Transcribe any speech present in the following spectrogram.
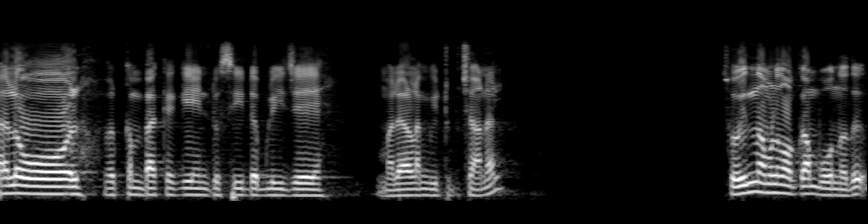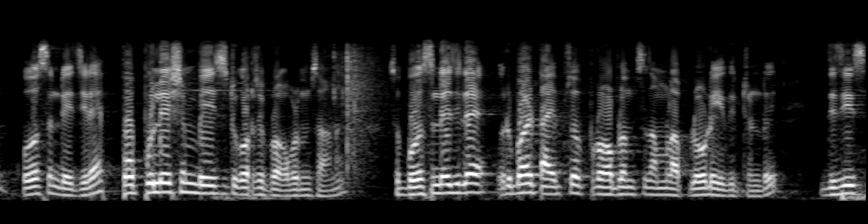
Hello all, welcome back again to CWJ Malayalam YouTube channel so ഇന്ന് നമ്മൾ നോക്കാൻ പോകുന്നത് പേഴ്സന്റേജിലെ പോപ്പുലേഷൻ ബേസ്ഡ് കുറച്ച് പ്രോബ്ലംസ് ആണ്. സോ പേഴ്സന്റേജിലെ ഒരുപാട് ടൈപ്സ് ഓഫ് പ്രോബ്ലംസ് നമ്മൾ അപ്ലോഡ് ചെയ്തിട്ടുണ്ട്. ദിസ് ഈസ്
